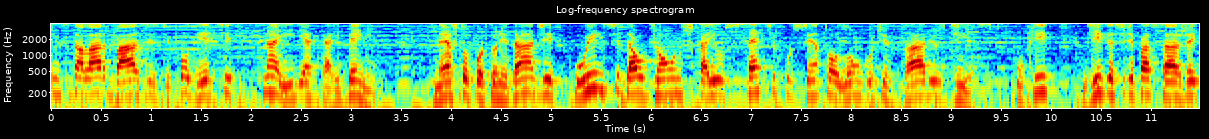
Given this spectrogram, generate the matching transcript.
instalar bases de foguete na ilha caribenha. Nesta oportunidade, o índice Dow Jones caiu 7% ao longo de vários dias, o que, diga-se de passagem,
